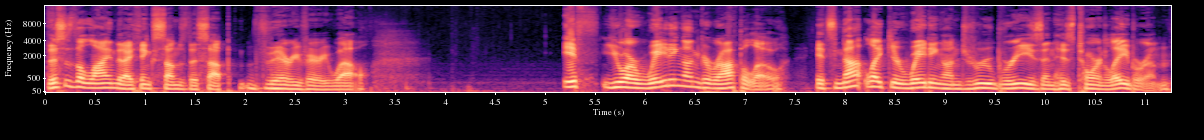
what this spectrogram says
this is the line that I think sums this up very very well. If you are waiting on Garoppolo, it's not like you're waiting on Drew Brees and his torn labrum.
